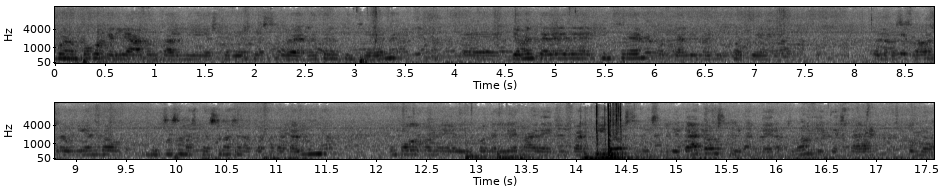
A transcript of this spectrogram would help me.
Bueno, un poco quería contar mi experiencia así brevemente en el 15M. Eh, yo me enteré del 15M porque alguien me dijo que como que se estaban reuniendo muchísimas personas en la Plaza Cataluña, un poco con el, con el lema de ni partidos, ni sindicatos, ni banderas, ¿no? Y que estaban como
